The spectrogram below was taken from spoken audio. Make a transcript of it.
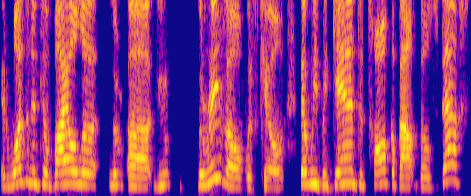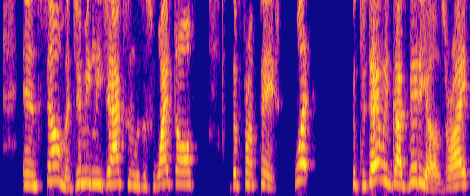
It wasn't until Viola uh, Liuzzo was killed, that we began to talk about those deaths in Selma. Jimmie Lee Jackson was just wiped off the front page. What? But today we've got videos, right?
